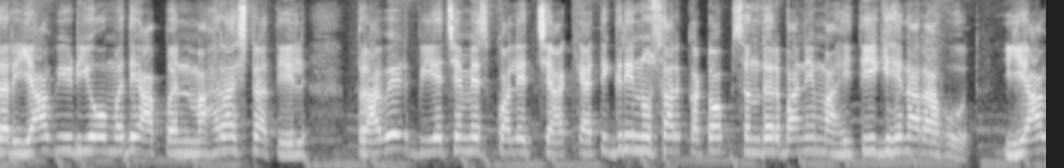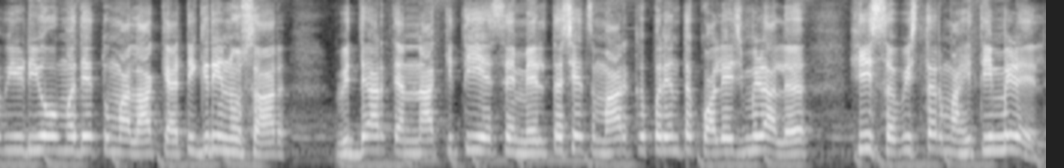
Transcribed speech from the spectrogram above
तर या व्हिडिओमध्ये आपण महाराष्ट्रातील private B H M S कॉलेजच्या कॅटेगरीनुसार कट ऑफ संदर्भाने माहिती घेणार आहोत. या व्हिडिओमध्ये तुम्हाला कॅटेगरीनुसार विद्यार्थ्यांना किती एस एम एल तसेच मार्कपर्यंत कॉलेज मिळालं ही सविस्तर माहिती मिळेल.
